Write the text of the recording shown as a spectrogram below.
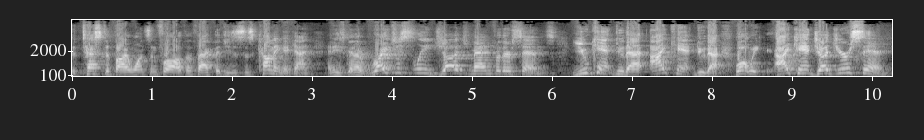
to testify once and for all to the fact that Jesus is coming again and he's going to righteously judge men for their sins. You can't do that. I can't do that. Well, we, I can't judge your sin.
